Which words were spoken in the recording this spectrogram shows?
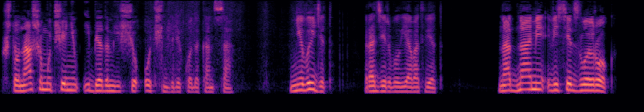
что нашим мучениям и бедам еще очень далеко до конца. «Не выйдет», — радировал я в ответ. «Над нами висит злой рок.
